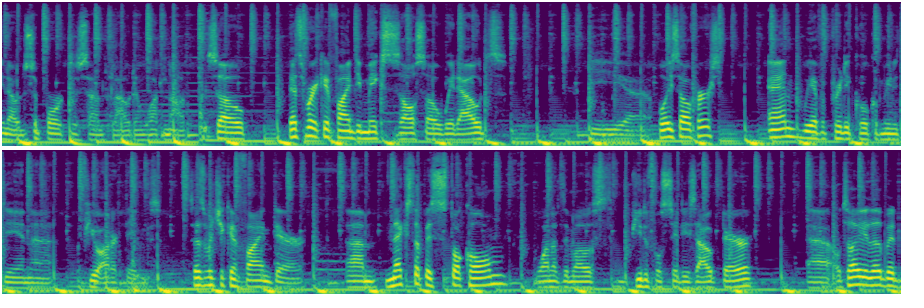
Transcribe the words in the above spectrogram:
you know, support the SoundCloud and whatnot. So that's where you can find the mixes also without the uh, voiceovers. And we have a pretty cool community in uh, few other things. So that's what you can find there. Um, next up is Stockholm, one of the most beautiful cities out there. Uh, I'll tell you a little bit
